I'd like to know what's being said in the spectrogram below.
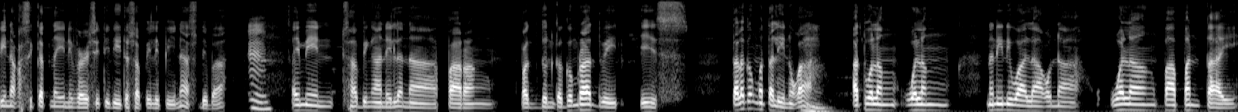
pinakasikat na university dito sa Pilipinas, 'di ba? Mm. I mean, sabi nga nila na parang pag doon ka gumraduate is talagang matalino ka Mm. at walang walang naniniwala ako na walang papantay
